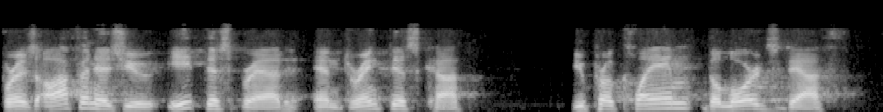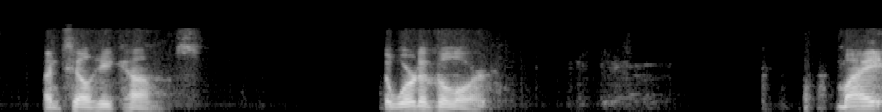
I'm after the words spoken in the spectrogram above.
For as often as you eat this bread and drink this cup, you proclaim the Lord's death until he comes. The word of the Lord. My,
